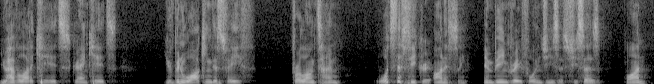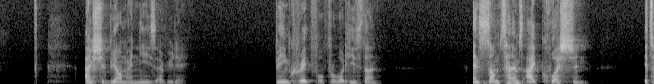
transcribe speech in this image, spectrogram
You have a lot of kids, grandkids. You've been walking this faith for a long time. What's the secret, honestly, in being grateful in Jesus? She says, Juan, I should be on my knees every day, being grateful for what he's done. And sometimes I question, it's,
